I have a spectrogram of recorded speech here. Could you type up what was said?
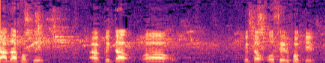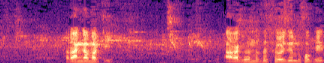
রাজা ফকির পিতা পিতা ওসির ফকির, রাঙ্গামাটি। আর একজন হচ্ছে শহীদুল ফকির,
